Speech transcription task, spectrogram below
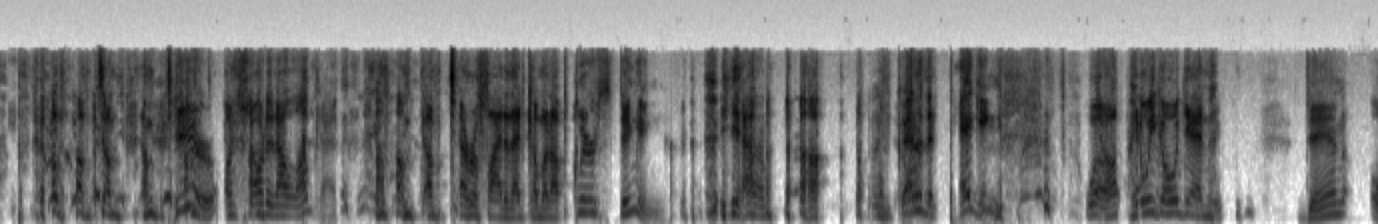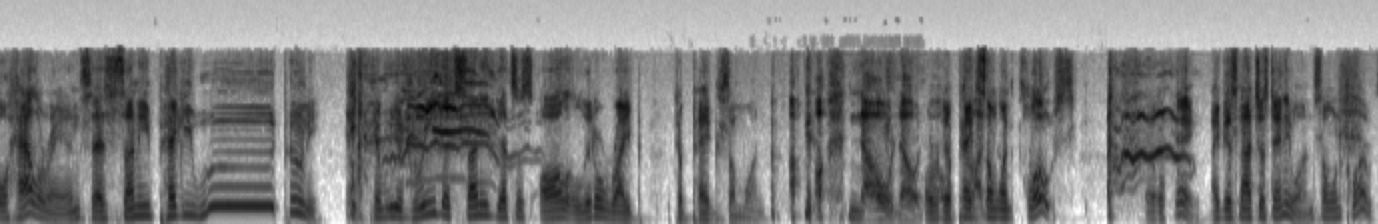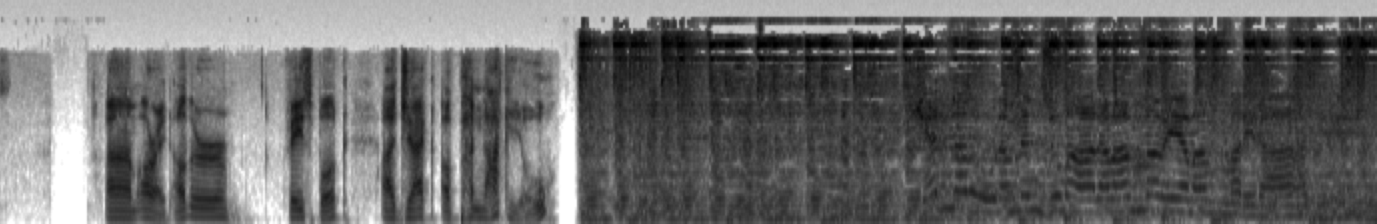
I'm, I'm, I'm, I'm, Here on Shout It Out Loudcast, I'm, I'm, I'm terrified of that coming up. we're stinging. Yeah. better than pegging. Well, Oh, here we go again. Dan O'Halloran says Sonny Peggy Wood Pooney. Can we agree that Sonny gets us all a little ripe to peg someone No, no, no. or no, to peg God. someone close? okay, I guess not just anyone, someone close. Um, all right, other Facebook, uh, Jack Panacchio. C'è una luna menzumata, mamma mia, mamma. Mia, mamma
